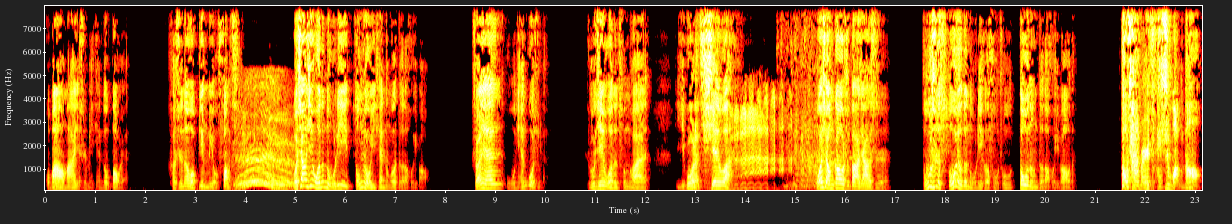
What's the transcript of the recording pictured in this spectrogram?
我爸我妈也是每天都抱怨。可是呢，我并没有放弃，我相信我的努力总有一天能够得到回报。转眼五年过去了，如今我的存款已过了千万。我想告诉大家的是，不是所有的努力和付出都能得到回报的，倒插门才是王道。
